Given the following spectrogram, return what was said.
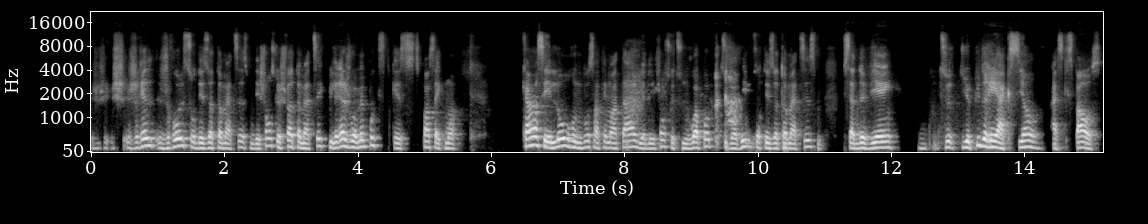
je, roule sur des automatismes, des choses que je fais automatiques, puis le reste, je ne vois même pas ce qui se passe avec moi. Quand c'est lourd au niveau santé mentale, il y a des choses que tu ne vois pas, puis tu vas vivre sur tes automatismes, puis ça devient. il n'y a plus de réaction à ce qui se passe.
